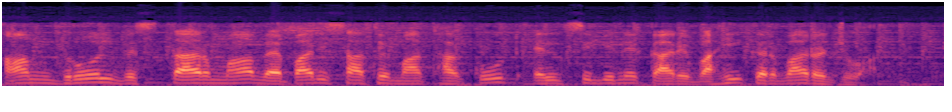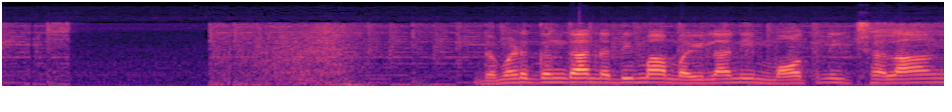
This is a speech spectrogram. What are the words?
ખામદ્રોલ વિસ્તારમાં વેપારી સાથે માથાકૂટ. એલસીબીને કાર્યવાહી કરવા રજૂઆત. દમણગંગા નદીમાં મહિલાની મોતની છલાંગ,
